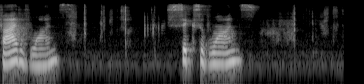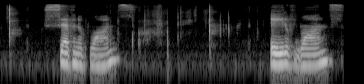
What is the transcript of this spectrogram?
Five of Wands, Six of Wands, Seven of Wands, Eight of Wands.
